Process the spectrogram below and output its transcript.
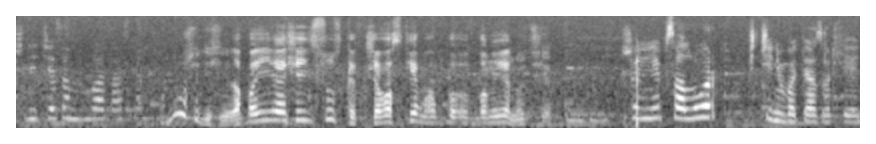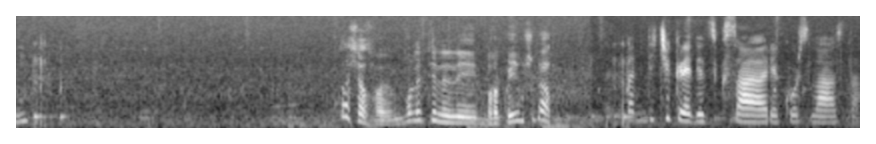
Și de ce s-a întâmplat asta? Nu știu de ce, dar păi e așa de sus, că ceva schemă bă- bănuiel, nu ce. Și în lipsa lor, pe cine votează orhenii? Da, așa să facem. Buletinele brăcuim și gata. Dar de ce credeți că s-a recurs la asta?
